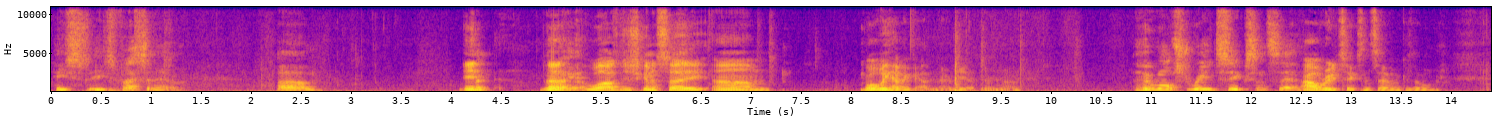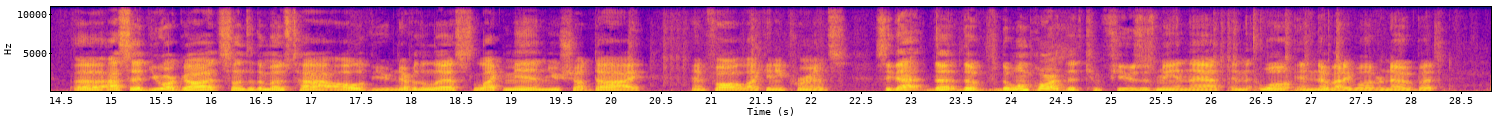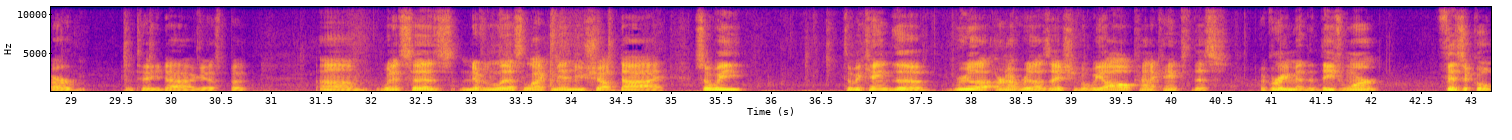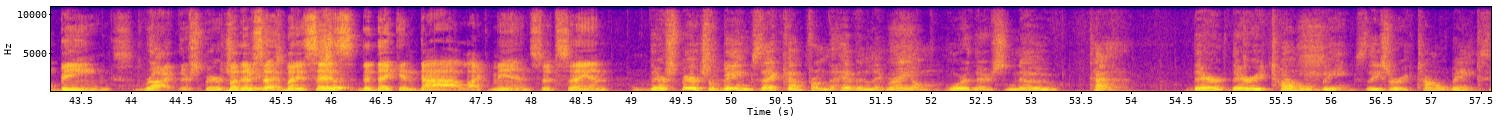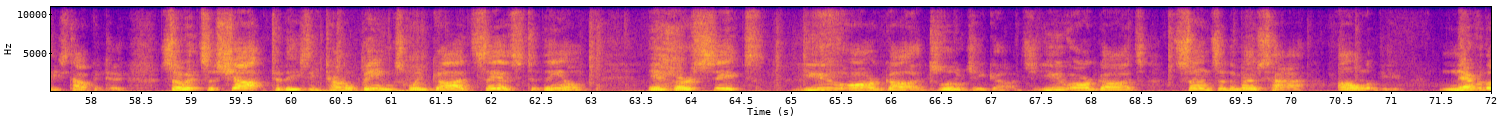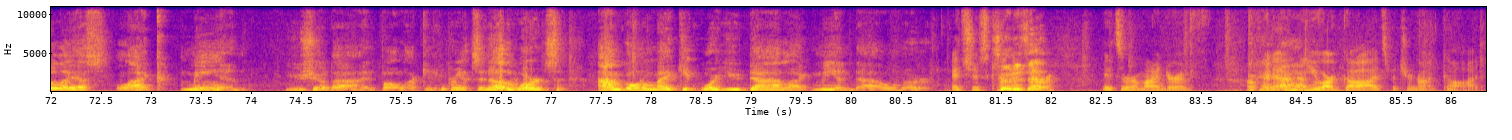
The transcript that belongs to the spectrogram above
He's he's fussing at him. Um, In, go uh, ahead. Well, I was just gonna say. Um, well, we haven't gotten there yet. Never mind. Who wants to read six and seven? I'll read six and seven because I won't. Uh, I said, "You are God, sons of the Most High, all of you. Nevertheless, like men, you shall die and fall like any prince." See that the the the one part that confuses me in that, and well, and nobody will ever know, but or until you die, I guess. But um, when it says, "Nevertheless, like men, you shall die," so we so we came to the real or not realization, but we all kind of came to this agreement that these weren't physical beings. Right, they're spiritual But they're beings. sa- but it says So- that they can die like men. So it's saying they're spiritual beings. They come from the heavenly realm where there's no time. They're they're eternal beings. These are eternal beings he's talking to. So it's a shock to these eternal beings when God says to them in verse six, "You are gods, little g gods. You are gods, sons of the Most High, all of you. Nevertheless, like men." You shall die and fall like any prince. In other words, I'm going to make it where you die like men die on earth. It's just So kind does of that- it's a reminder of Okay, you know I have you a- are gods, but you're not God.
